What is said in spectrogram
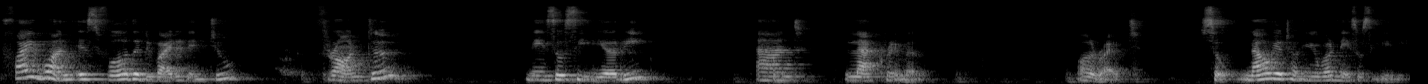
5, 1 is further divided into frontal, nasociliary, and lacrimal. All right. So now we are talking about nasociliary.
